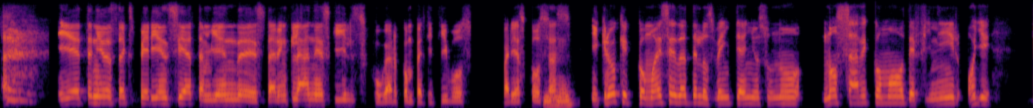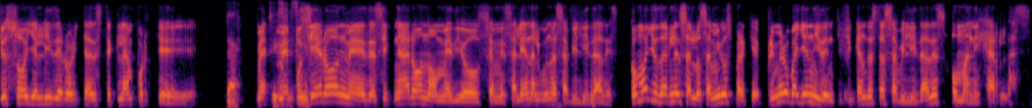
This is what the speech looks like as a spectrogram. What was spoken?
y he tenido esta experiencia también de estar en clanes, guilds, jugar competitivos, varias cosas. Y creo que como a esa edad de los 20 años uno no sabe cómo definir, oye, yo soy el líder ahorita de este clan porque me, pusieron, me designaron o medio se me salían algunas habilidades. ¿Cómo ayudarles a los amigos para que primero vayan identificando estas habilidades o manejarlas?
